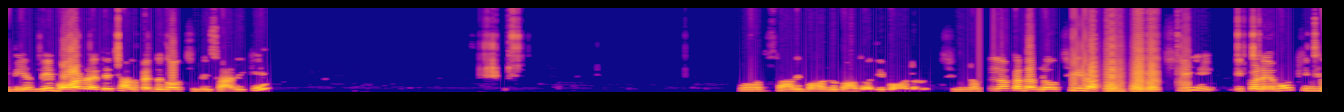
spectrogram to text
ఇది అండి. బార్డర్ అయితే చాలా పెద్దగా వచ్చింది ఈ శారీకి. సారీ బార్డర్ కాదు అది బార్డర్. చిన్న ఎల్లో కలర్లో వచ్చి ఇలా పూలు పూల్ వచ్చి ఇక్కడేమో కింద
